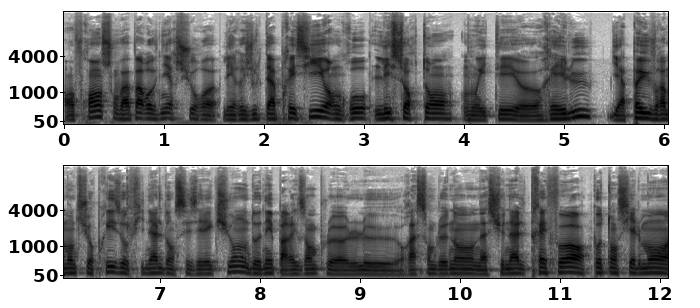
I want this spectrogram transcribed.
en France. On va pas revenir sur euh, les résultats précis. En gros, les sortants ont été réélus. Il n'y a pas eu vraiment de surprise au final dans ces élections. On donnait par exemple le Rassemblement national très fort, potentiellement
